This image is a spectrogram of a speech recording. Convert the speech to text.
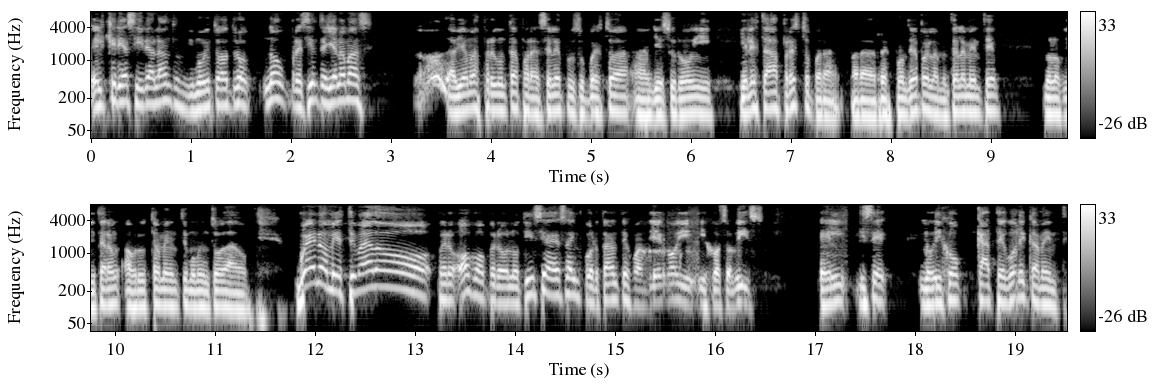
él quería seguir hablando y un momento a otro, no, presidente, ya nada más. No, había más preguntas para hacerle, por supuesto, a, a Yesuro y, él estaba presto para, para responder, pero lamentablemente nos lo quitaron abruptamente en un momento dado. Bueno, mi estimado, pero ojo, pero noticia esa importante, Juan Diego y, José Luis. Él dice, lo dijo categóricamente,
